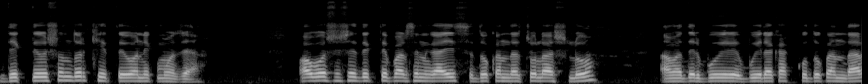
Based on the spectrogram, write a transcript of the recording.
দেখতেও সুন্দর, খেতেও অনেক মজা। অবশেষে দেখতে পারছেন গাইস দোকানদার চলে আসলো। আমাদের বই বইরা কাকু দোকানদার।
